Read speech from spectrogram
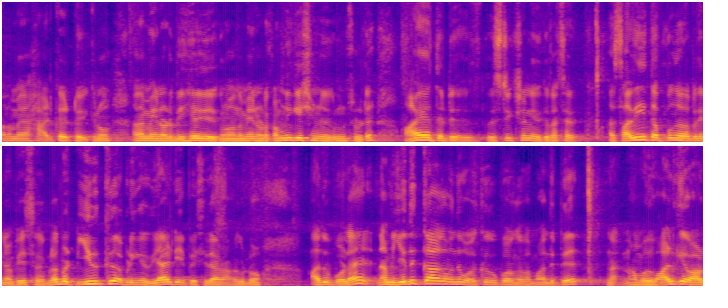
அந்த மாதிரி ஹேட் கட் வைக்கணும். அந்த மாதிரி என்னோட பிஹேவியர் இருக்கணும். அந்த மாதிரி என்னோட கம்யூனிகேஷன் இருக்கணும்னு சொல்லிட்டு ஆயிரத்தெட்டு ரெஸ்ட்ரிக்ஷன் இருக்குது சார் அது சரி தப்புங்கிறத பற்றி நான் பேசுகிறதில்ல பட் இருக்குது அப்படிங்கிற ரியாலிட்டியை பேசி தான் ஆகட்டும் அதுபோல் நம்ம எதுக்காக வந்து ஒர்க்குக்கு போகிறத வந்துட்டு நான் நம்ம வாழ்க்கையை வாழ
